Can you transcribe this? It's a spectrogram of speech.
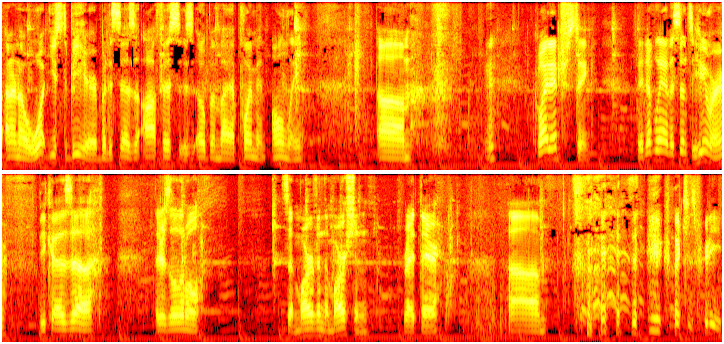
I don't know what used to be here, but it says office is open by appointment only. Um, quite interesting. They definitely have a sense of humor because uh, there's a little, it's that Marvin the Martian right there, um, which is pretty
